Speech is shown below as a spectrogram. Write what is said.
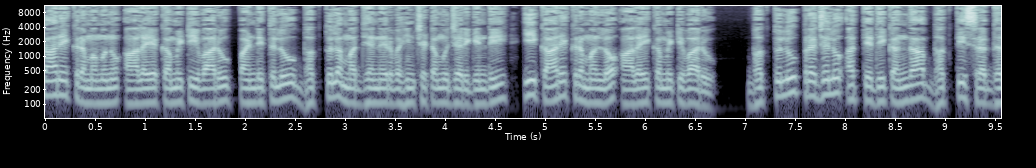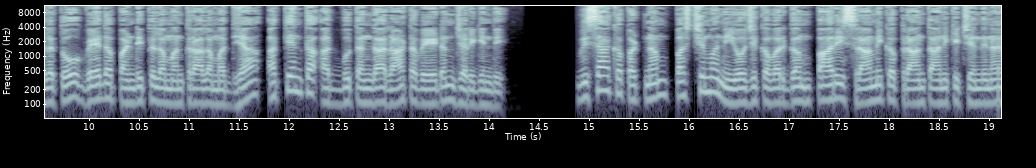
కార్యక్రమమును ఆలయ కమిటీ వారు పండితులు భక్తుల మధ్య నిర్వహించటము జరిగింది. ఈ కార్యక్రమంలో ఆలయ కమిటీ వారు భక్తులు ప్రజలు అత్యధికంగా భక్తి శ్రద్ధలతో వేద పండితుల మంత్రాల మధ్య అత్యంత అద్భుతంగా రాటవేయడం జరిగింది. విశాఖపట్నం పశ్చిమ నియోజకవర్గం పారిశ్రామిక ప్రాంతానికి చెందిన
